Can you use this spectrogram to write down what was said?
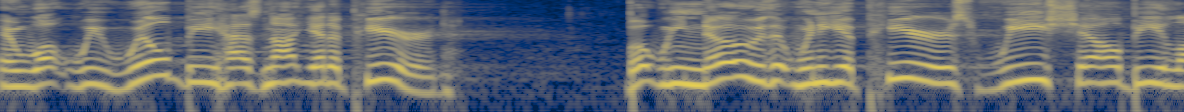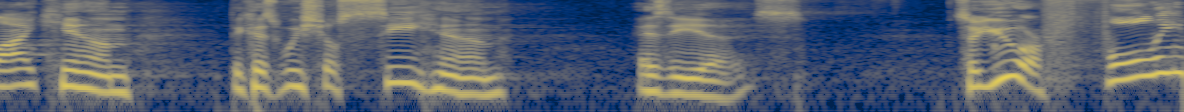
And what we will be has not yet appeared, but we know that when he appears, we shall be like him because we shall see him as he is. So you are fully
